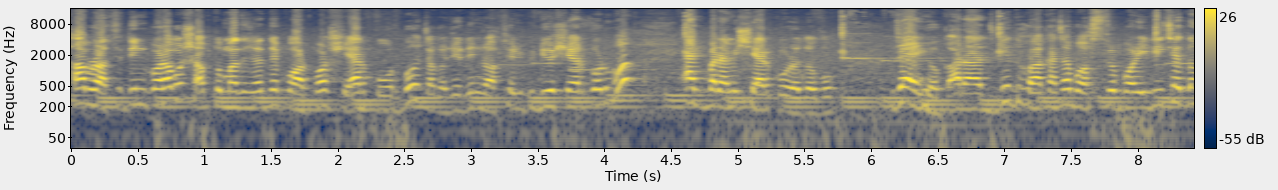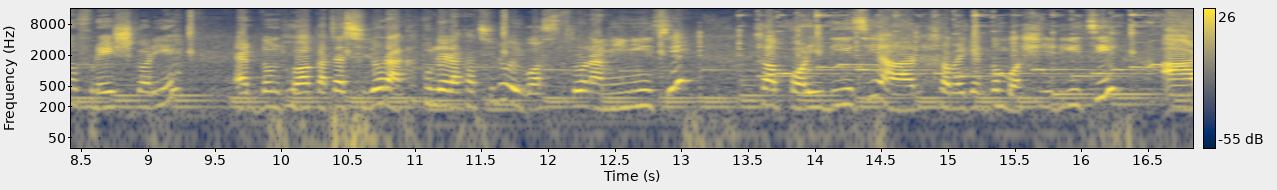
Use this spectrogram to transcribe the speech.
সব রথের দিন পরাবো, সব তোমাদের সাথে পরপর শেয়ার করব। যখন যেদিন রথের ভিডিও শেয়ার করব, একবার আমি শেয়ার করে দেবো। যাই হোক, আর আজকে ধোয়া কাঁচা বস্ত্র পরিয়ে দিয়েছি, একদম ফ্রেশ করিয়ে, একদম ধোয়া কাঁচা ছিল, রাখা, তুলে রাখা ছিল, ওই বস্ত্র নামিয়ে নিয়েছি, সব পরিয়ে দিয়েছি, আর সবাইকে একদম বসিয়ে দিয়েছি। আর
